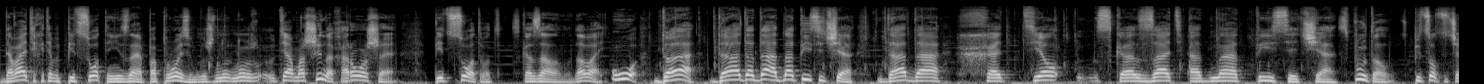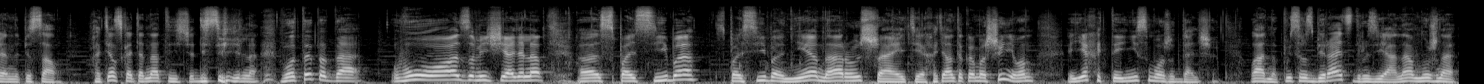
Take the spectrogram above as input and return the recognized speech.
давайте хотя бы 500, я не знаю, попросим. Потому что, ну, ну, у тебя машина хорошая. 500, вот, сказал ему, давай. О, да, да, да, да, одна тысяча. Да, да, хотел сказать одна тысяча. Спутал, 500 случайно написал. Хотел сказать одна тысяча, действительно. Вот это да. Вот, замечательно. Э, спасибо, спасибо, не нарушайте. Хотя на такой машине он ехать-то и не сможет дальше. Ладно, пусть разбирается, друзья. Нам нужно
